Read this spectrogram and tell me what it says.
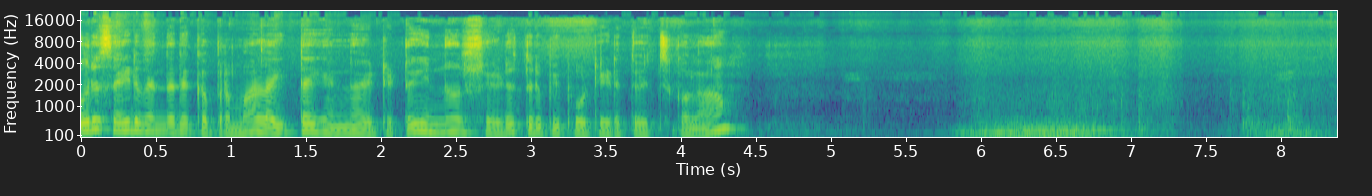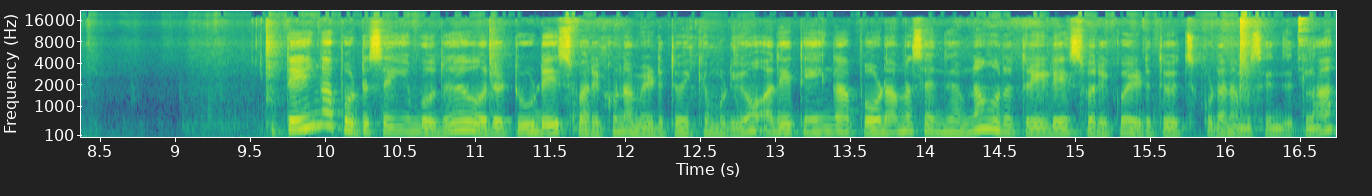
ஒரு சைடு வெந்ததுக்கப்புறமா லைட்டாக எண்ணெய் விட்டுட்டு இன்னொரு சைடு திருப்பி போட்டு எடுத்து வச்சுக்கலாம். தேங்காய் போட்டு செய்யும்போது ஒரு டூ டேஸ் வரைக்கும் நம்ம எடுத்து வைக்க முடியும். அதே தேங்காய் போடாமல் செஞ்சோம்னா ஒரு த்ரீ டேஸ் வரைக்கும் எடுத்து வச்சு கூட நம்ம செஞ்சுக்கலாம்.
